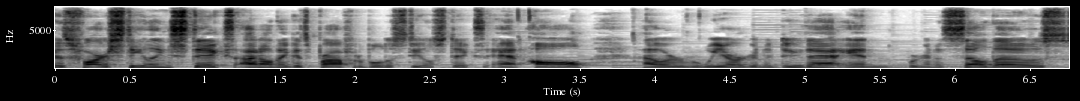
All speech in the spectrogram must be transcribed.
as far as stealing sticks, I don't think it's profitable to steal sticks at all. However, we are going to do that, and we're going to sell those,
